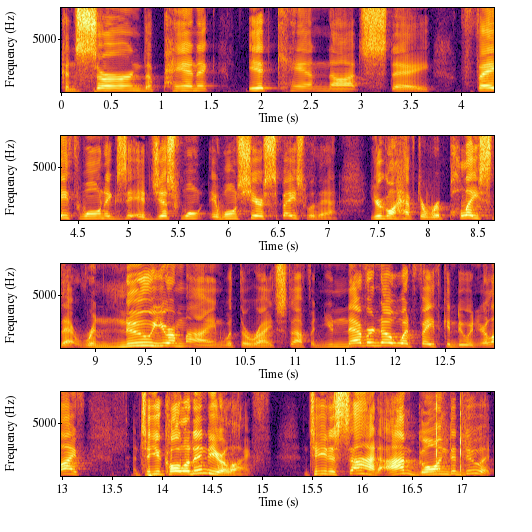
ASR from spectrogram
concern, the panic, it cannot stay. Faith won't exist. It just won't, it won't share space with that. You're going to have to replace that. Renew your mind with the right stuff. And you never know what faith can do in your life until you call it into your life. Until you decide, I'm going to do it.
